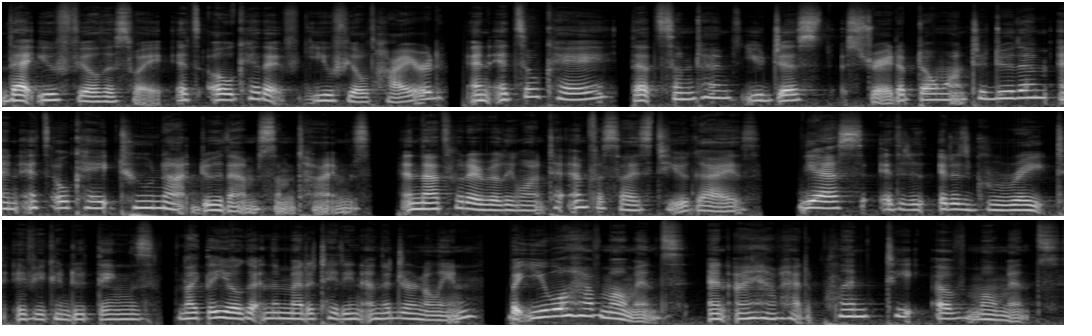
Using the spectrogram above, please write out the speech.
that you feel this way. It's okay that you feel tired. And it's okay that sometimes you just straight up don't want to do them. And it's okay to not do them sometimes. And that's what I really want to emphasize to you guys. Yes, it is, it is great if you can do things like the yoga and the meditating and the journaling, but you will have moments, and I have had plenty of moments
